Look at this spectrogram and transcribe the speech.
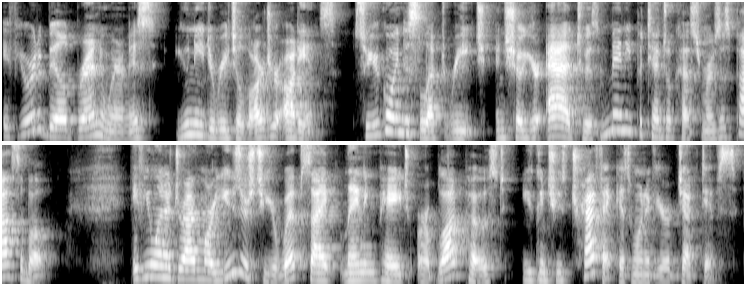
If you're to build brand awareness, you need to reach a larger audience. So you're going to select reach and show your ad to as many potential customers as possible. If you want to drive more users to your website, landing page, or a blog post, you can choose traffic as one of your objectives.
